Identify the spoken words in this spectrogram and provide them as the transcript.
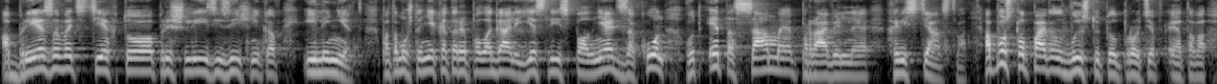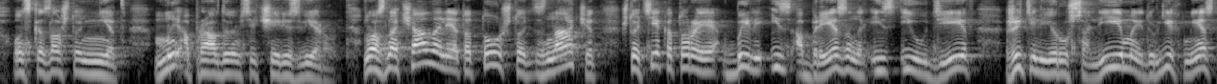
обрезывать тех, кто пришли из язычников или нет. Потому что некоторые полагали, если исполнять закон, вот это самое правильное христианство. Апостол Павел выступил против этого. Он сказал, что нет, мы оправдываемся через веру. Но означало ли это то, что значит, что те, которые были из обрезанных, из иудеев, жители Иерусалима и других мест,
